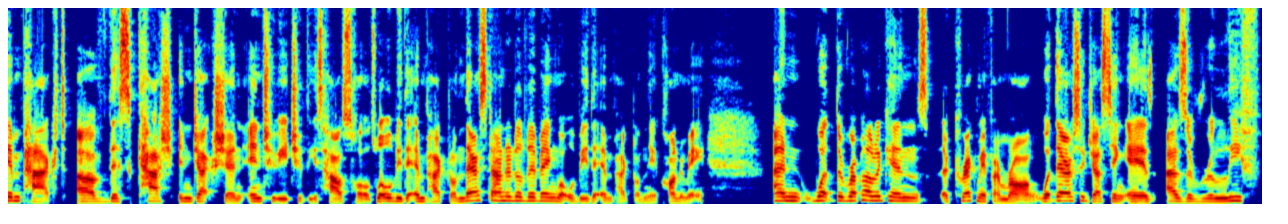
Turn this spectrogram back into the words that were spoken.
impact of this cash injection into each of these households? What will be the impact on their standard of living? What will be the impact on the economy? And what the Republicans, uh, correct me if I'm wrong, what they're suggesting is as a relief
